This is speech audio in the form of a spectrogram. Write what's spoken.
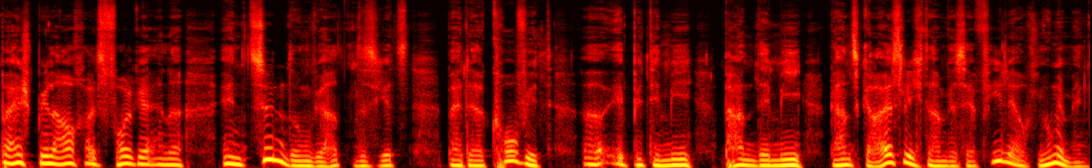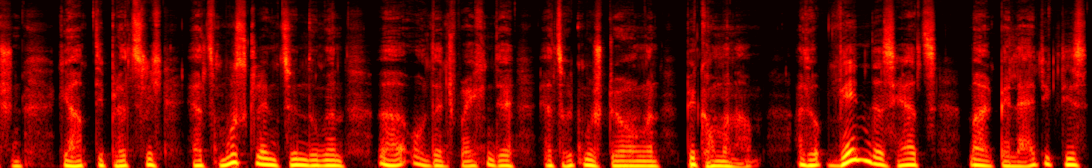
Beispiel auch als Folge einer Entzündung. Wir hatten das jetzt bei der Covid-Epidemie, Pandemie ganz gräuslich. Da haben wir sehr viele, auch junge Menschen gehabt, die plötzlich Herzmuskelentzündungen äh, und entsprechende Herzrhythmusstörungen bekommen haben. Also wenn das Herz mal beleidigt ist,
